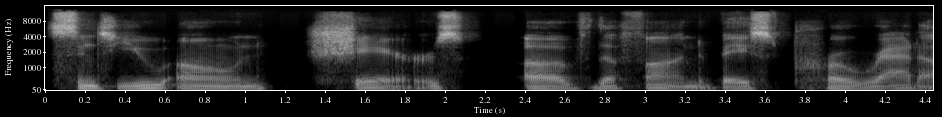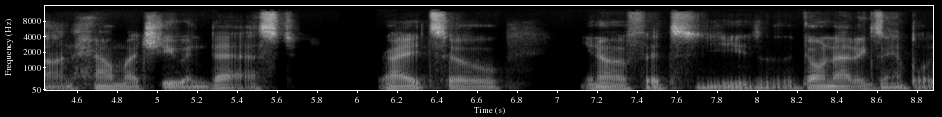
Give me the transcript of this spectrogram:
since you own shares of the fund based pro rata on how much you invest right so you know if it's you, going that example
